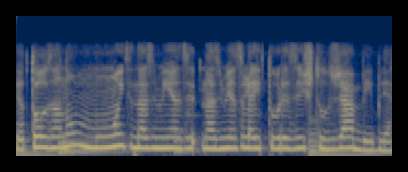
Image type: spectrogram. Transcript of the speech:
Eu estou usando muito nas minhas, nas minhas leituras e estudos da Bíblia.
